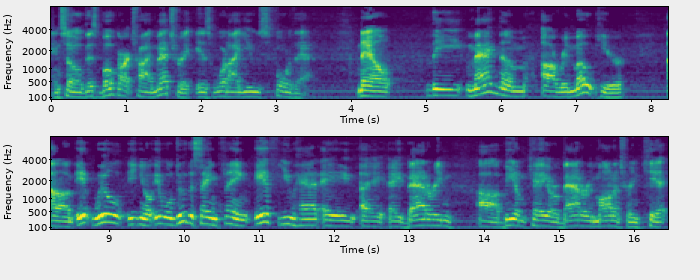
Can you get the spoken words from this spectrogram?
And so this Bogart trimetric is what I use for that. Now, the Magnum uh, remote here, um, it will, you know, it will do the same thing if you had a, a, a battery uh, BMK or battery monitoring kit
